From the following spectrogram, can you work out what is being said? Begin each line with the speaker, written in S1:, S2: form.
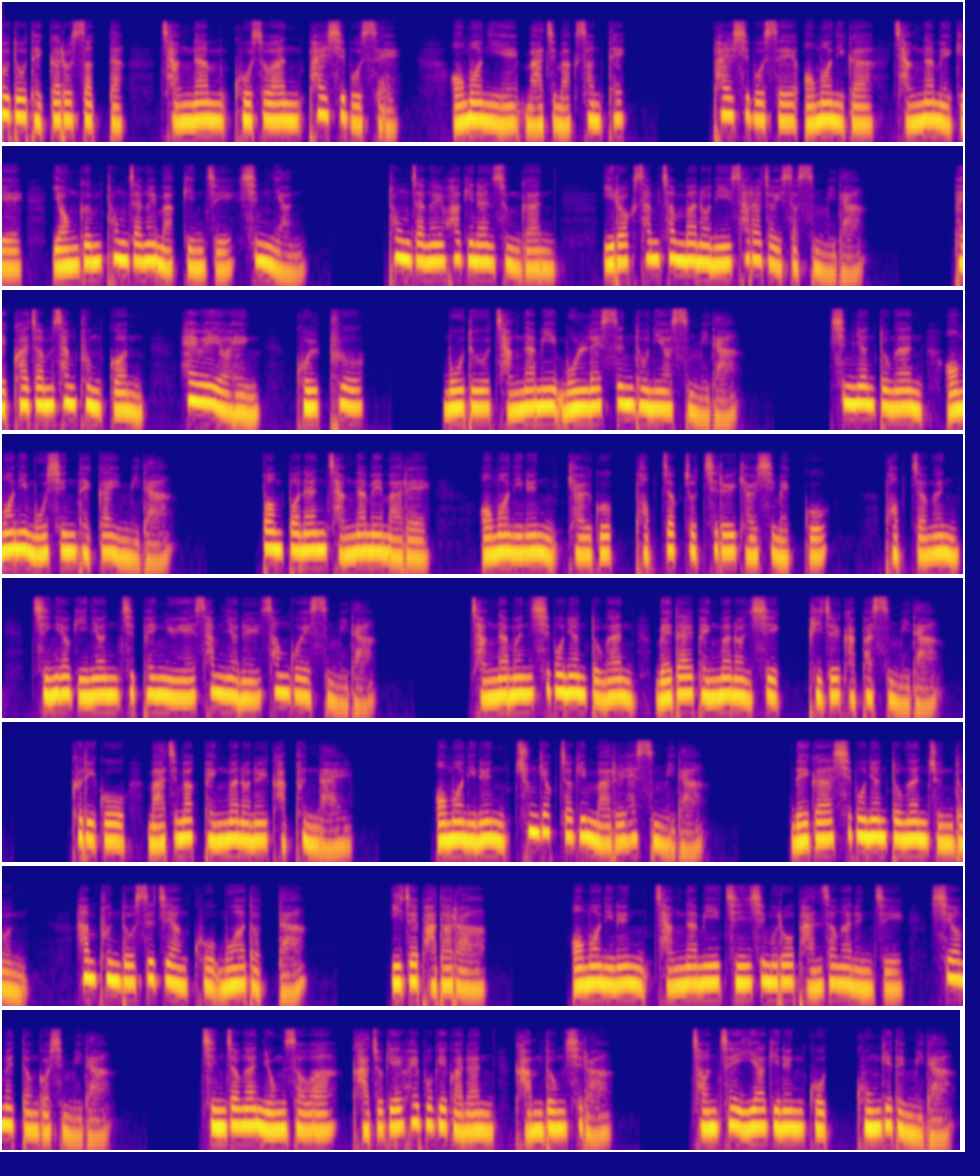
S1: 효도 대가로 썼다. 장남 고소한 85세 어머니의 마지막 선택. 85세 어머니가 장남에게 연금 통장을 맡긴 지 10년. 통장을 확인한 순간 1억 3천만 원이 사라져 있었습니다. 백화점 상품권, 해외여행, 골프, 모두 장남이 몰래 쓴 돈이었습니다. 10년 동안 어머니 모신 대가입니다. 뻔뻔한 장남의 말에 어머니는 결국 법적 조치를 결심했고 법정은 징역 2년 집행유예 3년을 선고했습니다. 장남은 15년 동안 매달 100만 원씩 빚을 갚았습니다. 그리고 마지막 100만 원을 갚은 날, 어머니는 충격적인 말을 했습니다. 내가 15년 동안 준 돈 한 푼도 쓰지 않고 모아뒀다. 이제 받아라. 어머니는 장남이 진심으로 반성하는지 시험했던 것입니다. 진정한 용서와 가족의 회복에 관한 감동 실화. 전체 이야기는 곧 공개됩니다.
